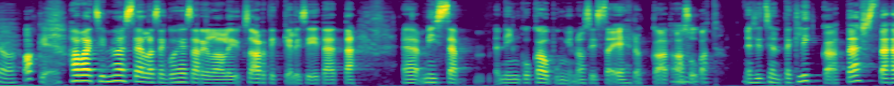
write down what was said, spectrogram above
joo. Okay. Havaitsin myös sellaisen, kun Hesarilla oli yksi artikkeli siitä, että missä niin kaupungin osissa ehdokkaat mm. asuvat. Ja sitten sen, että klikkaa tästä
